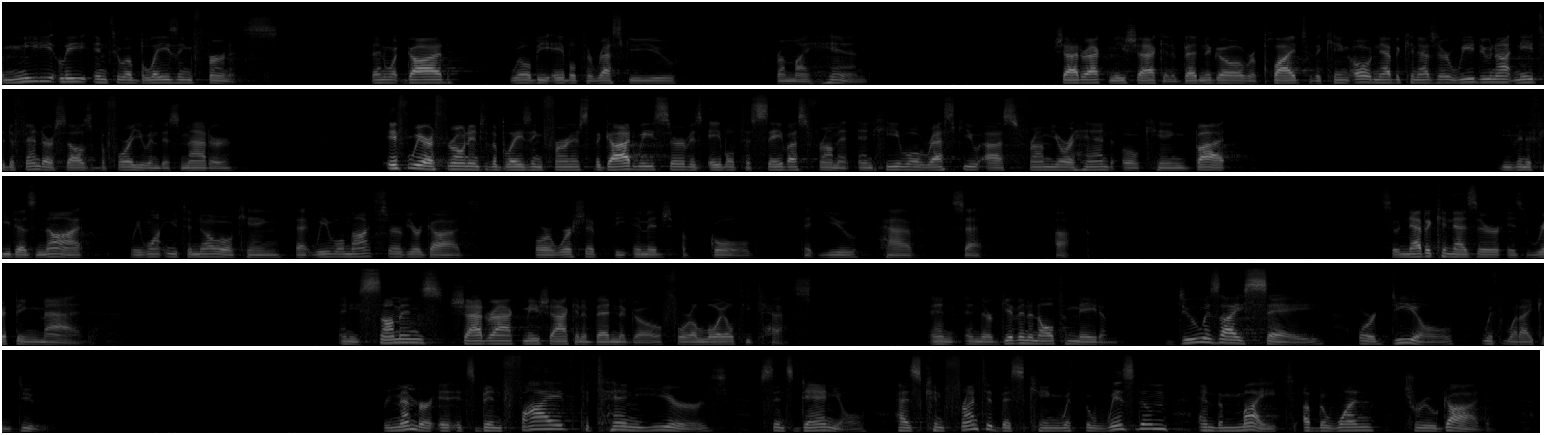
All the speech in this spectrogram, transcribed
immediately into a blazing furnace. Then what God will be able to rescue you from my hand. Shadrach, Meshach, and Abednego replied to the king, O Nebuchadnezzar, we do not need to defend ourselves before you in this matter. If we are thrown into the blazing furnace, the God we serve is able to save us from it, and he will rescue us from your hand, O king. But even if he does not, we want you to know, O king, that we will not serve your gods or worship the image of gold that you have set up. So Nebuchadnezzar is ripping mad. And he summons Shadrach, Meshach, and Abednego for a loyalty test. And, and they're given an ultimatum do as I say, or deal with what I can do. Remember, it's been five to ten years since Daniel has confronted this king with the wisdom and the might of the one true God.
